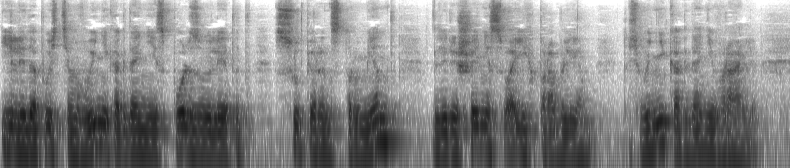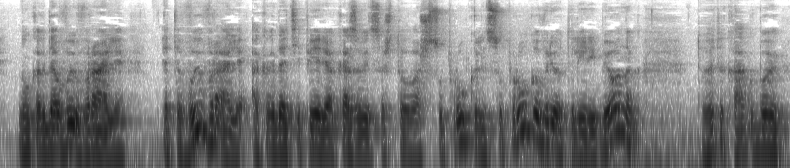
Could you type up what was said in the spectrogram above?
или, допустим, вы никогда не использовали этот суперинструмент для решения своих проблем. То есть вы никогда не врали. Но когда вы врали, это вы врали, а когда теперь оказывается, что ваш супруг или супруга врет, или ребенок, то это как бы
